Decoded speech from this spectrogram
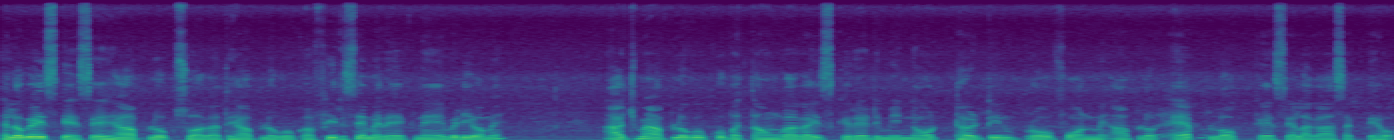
हेलो गाइस, कैसे हैं आप लोग? स्वागत है आप लोगों का फिर से मेरे एक नए वीडियो में। आज मैं आप लोगों को बताऊँगा गाइस कि Redmi Note 13 Pro फ़ोन में आप लोग ऐप लॉक कैसे लगा सकते हो।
